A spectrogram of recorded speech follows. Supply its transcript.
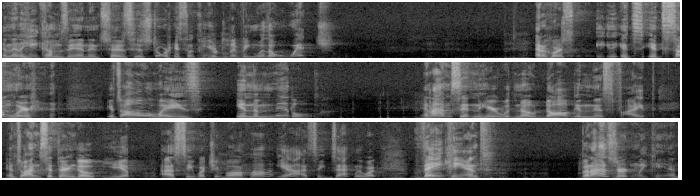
And then he comes in and says his story. He's like, You're living with a witch. And of course, it's, it's somewhere, it's always in the middle. And I'm sitting here with no dog in this fight. And so I can sit there and go, Yep, I see what you, uh huh, yeah, I see exactly what. They can't, but I certainly can.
